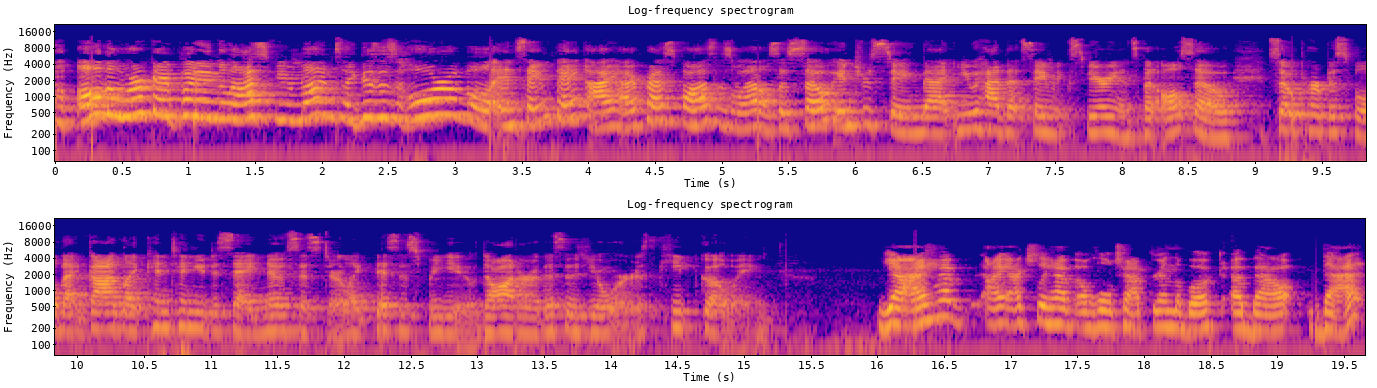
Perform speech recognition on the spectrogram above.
all the work I put in the last few months, like this is horrible. And same thing, I, I pressed pause as well. So, so interesting that you had that same experience, but also so purposeful that God like continued to say, no, sister, like this is for you, daughter, this is yours, keep going. Yeah, I have, I actually have a whole chapter in the book about that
